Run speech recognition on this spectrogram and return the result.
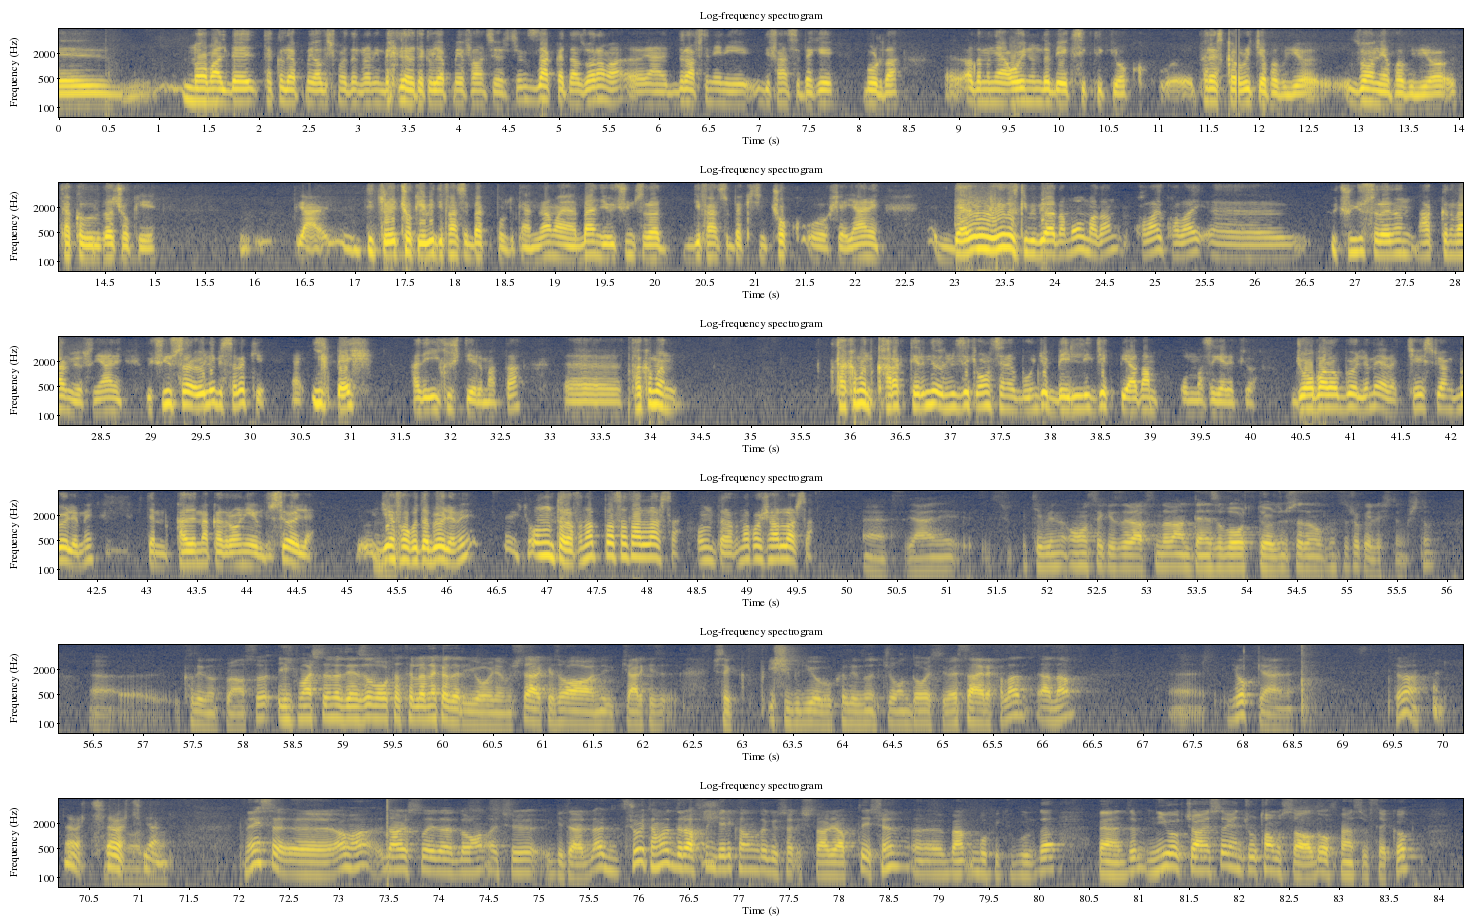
normalde tackle yapmaya alışmadığın running back'lere tackle yapmaya falan çalışacaksın. Hakikaten zor ama e, yani draft'ın en iyi defensive back'i burada. E, adamın yani oyununda bir eksiklik yok. E, press coverage yapabiliyor. Zone yapabiliyor. Tackle'ı da çok iyi yani Detroit çok iyi bir defensive back buldu kendine ama yani bence 3. sıra defensive back için çok o şey yani Darren Rivers gibi bir adam olmadan kolay kolay e, üçüncü sıranın hakkını vermiyorsun. Yani üçüncü sıra öyle bir sıra ki yani ilk beş hadi ilk üç diyelim hatta e, takımın takımın karakterini önümüzdeki 10 sene boyunca belirleyecek bir adam olması gerekiyor. Joe Burrow böyle mi? Evet. Chase Young böyle mi? İşte kademe kadar oynayabilirse öyle. Jeff da böyle mi? İşte onun tarafına pas atarlarsa, onun tarafına koşarlarsa. Evet yani 2018'leri aslında ben Denzel Ward 4. sıradan olduğunu çok eleştirmiştim. Ee, Cleveland Browns'u. İlk maçlarında Denzel Ward hatırlar ne kadar iyi oynamıştı. Herkes aa hani herkes işte işi biliyor bu Cleveland, John Dorsey vesaire falan. Adam e, yok yani. Değil mi? Evet, evet yani. Neyse e, ama Darius Slay'de Doğan açığı giderler. Detroit ama draftın geri kalanında güzel işler yaptığı için e, ben bu piki burada beğendim. New York Giants'a Andrew Thomas aldı offensive tackle.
